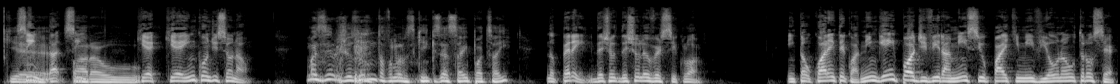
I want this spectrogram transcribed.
que é sim, da, sim, para o. Que é, que é incondicional. Mas Jesus não está falando assim: quem quiser sair, pode sair? Não, peraí, deixa, deixa eu ler o versículo, ó. Então, 44. Ninguém pode vir a mim se o Pai que me enviou não o trouxer.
